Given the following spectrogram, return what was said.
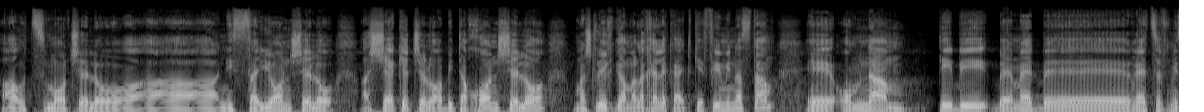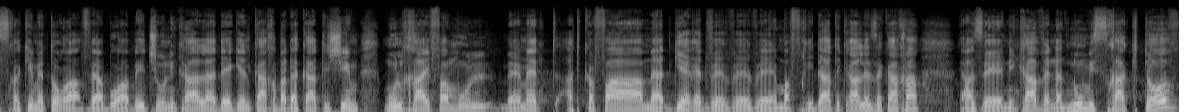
העוצמות שלו, הניסיון שלו, השקט שלו, הביטחון שלו, משליך גם על החלק ההתקפי מן הסתם. אה, אומנם טיבי באמת ברצף משחקים מטורף, ואבו עביד שהוא נקרא לדגל ככה בדקה ה-90 מול חיפה, מול באמת התקפה מאתגרת ו- ו- ומפחידה, תקרא לזה ככה, אז אה, נקרא ונתנו משחק טוב.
